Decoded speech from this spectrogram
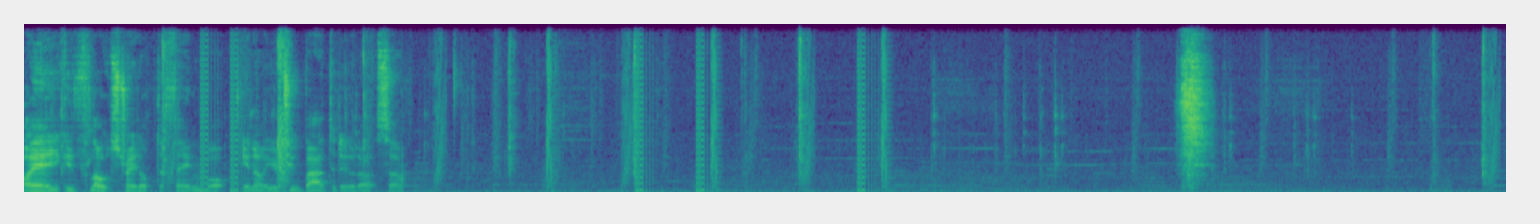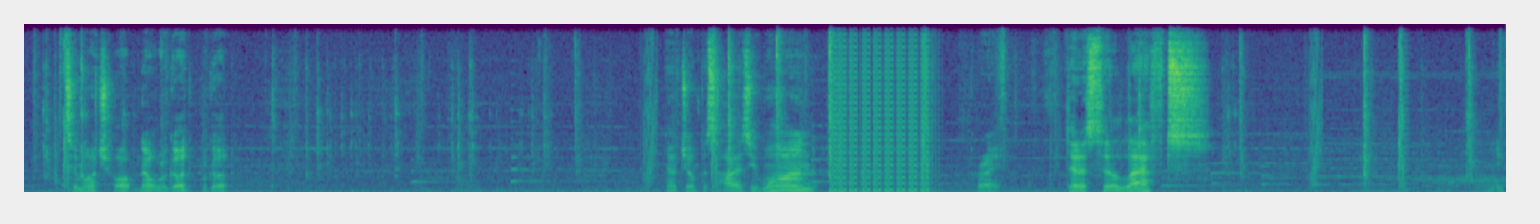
Oh yeah, you can float straight up the thing, but you know you're too bad to do that, so. Much? Oh no, we're good. We're good. Now jump as high as you want. Right. Then to the left. You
